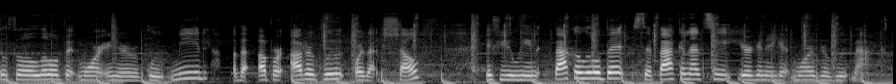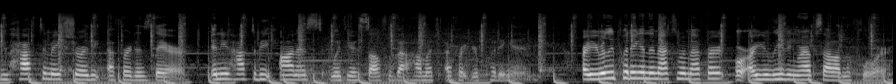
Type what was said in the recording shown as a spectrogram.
you'll feel a little bit more in your glute med, the upper outer glute, or that shelf. If you lean back a little bit, sit back in that seat, you're gonna get more of your glute max. You have to make sure the effort is there. And you have to be honest with yourself about how much effort you're putting in. Are you really putting in the maximum effort or are you leaving reps out on the floor?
